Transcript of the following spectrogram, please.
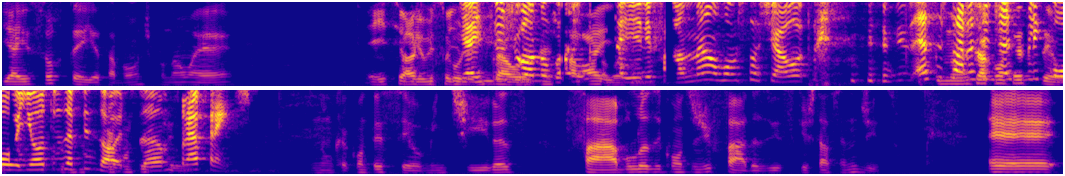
e aí sorteia, tá bom? Tipo, não é. Esse eu acho Eu que foi E aí, se o João não gosta, isso. aí ele fala: não, vamos sortear outro. Essa história Nunca a gente já aconteceu. explicou em outros episódios. Vamos pra frente. Nunca aconteceu. Mentiras, fábulas e contos de fadas, isso que está sendo dito. É,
